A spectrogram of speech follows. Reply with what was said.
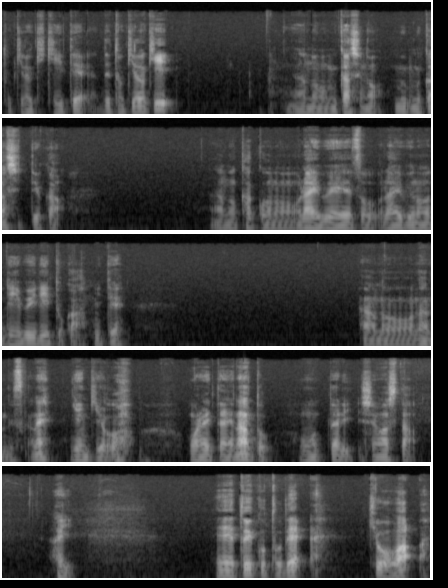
時々聴いてで時々あの昔の昔っていうかあの過去のライブ映像ライブの DVD とか見てあの何ですかね元気をもらいたいなと思ったりしましたはいえー、ということで今日は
